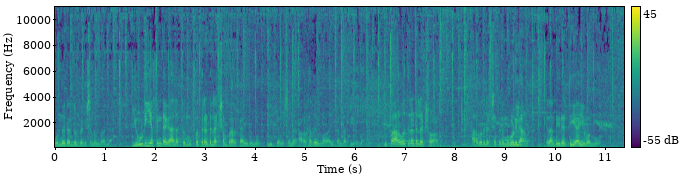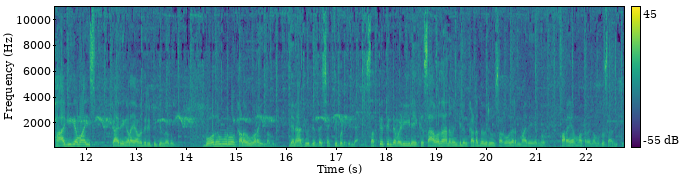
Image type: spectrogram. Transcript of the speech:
ഒന്നും രണ്ടും പെൻഷനൊന്നുമല്ല യു ഡി എഫിന്റെ കാലത്ത് മുപ്പത്തിരണ്ട് ലക്ഷം പേർക്കായിരുന്നു ഈ പെൻഷന് അർഹതയുള്ളതായി കണ്ടെത്തിയിരുന്നത്. ഇപ്പോൾ അറുപത്തിരണ്ട് ലക്ഷമാണ്. അറുപത് ലക്ഷത്തിന് മുകളിലാണ്. ഏതാണ്ട് ഇരട്ടിയായി വന്നു. ഭാഗികമായി കാര്യങ്ങളെ അവതരിപ്പിക്കുന്നതും ബോധപൂർവം കളവ് പറയുന്നതും ജനാധിപത്യത്തെ ശക്തിപ്പെടുത്തില്ല. സത്യത്തിന്റെ വഴിയിലേക്ക് സാവധാനമെങ്കിലും കടന്നു വരൂ സഹോദരന്മാരെ എന്ന് പറയാൻ മാത്രമേ നമുക്ക് സാധിക്കൂ.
